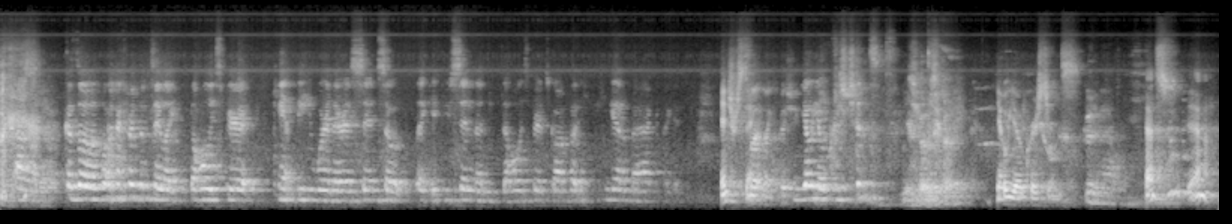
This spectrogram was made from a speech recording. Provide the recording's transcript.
uh, because I've heard them say like the Holy Spirit can't be where there is sin. So like if you sin, then the Holy Spirit's gone, but you can get them back. Like Interesting. So like fishing? yo-yo Christians. Yo yo Christians. Good analogy. That's, yeah.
